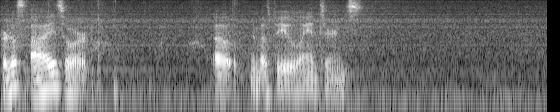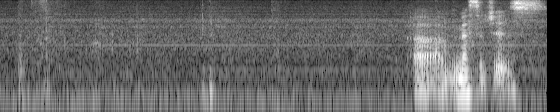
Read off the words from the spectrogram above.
Are those eyes or? Oh, they must be lanterns. Uh, messages.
